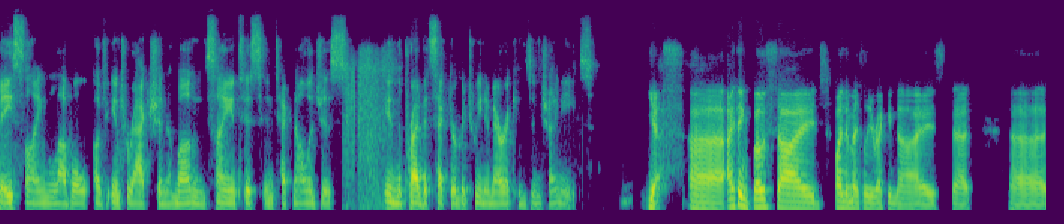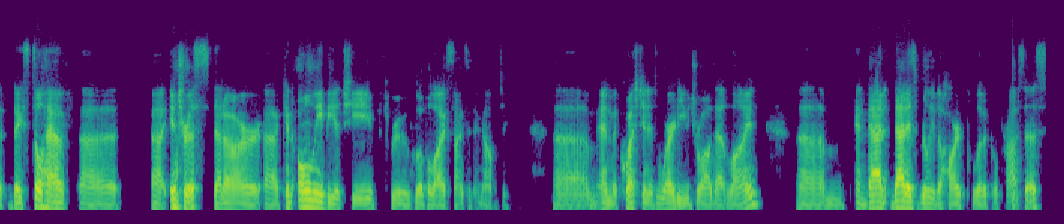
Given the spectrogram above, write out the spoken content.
baseline level of interaction among scientists and technologists in the private sector between Americans and Chinese? Yes, uh, I think both sides fundamentally recognize that uh, they still have uh, uh interests that are uh, can only be achieved through globalized science and technology. Um, and the question is, where do you draw that line? Um, and that that is really the hard political process.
